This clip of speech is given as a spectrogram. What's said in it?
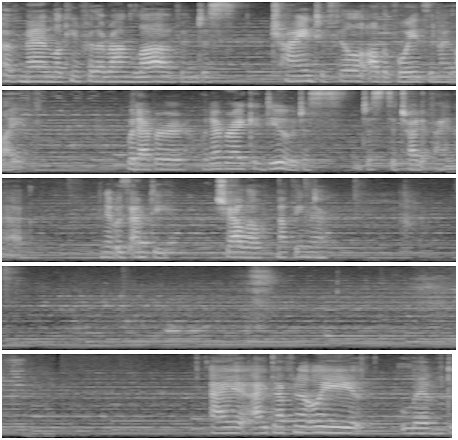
of men looking for the wrong love and just trying to fill all the voids in my life. Whatever whatever i could do just just to try to find that. And it was empty shallow nothing there. I, I definitely lived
